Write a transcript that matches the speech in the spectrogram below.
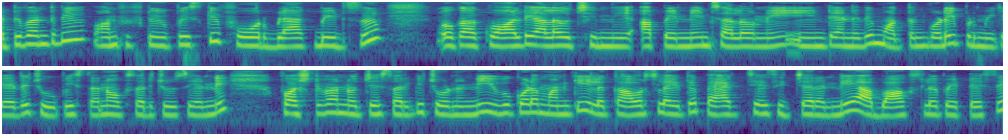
అటువంటిది వన్ ఫిఫ్టీ రూపీస్కి ఫోర్ బ్లాక్ బీడ్స్. ఒక క్వాలిటీ ఎలా వచ్చింది ఆ పెండెంట్స్ ఎలా ఉన్నాయి ఏంటి అనేది మొత్తం కూడా ఇప్పుడు మీకు అయితే చూపిస్తాను. ఒకసారి చూసేయండి. ఫస్ట్ వన్ వచ్చేసరికి చూడండి. ఇవి కూడా మనకి ఇలా కవర్స్లో అయితే ప్యాక్ చేసి ఇచ్చారండి. ఆ బాక్స్లో పెట్టేసి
